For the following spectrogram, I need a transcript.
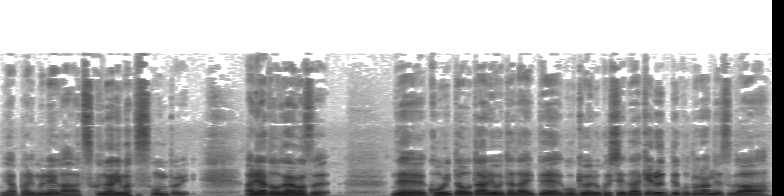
やっぱり胸が熱くなります本当に。ありがとうございます。でこういったお便りをいただいてご協力していただけるってことなんですが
